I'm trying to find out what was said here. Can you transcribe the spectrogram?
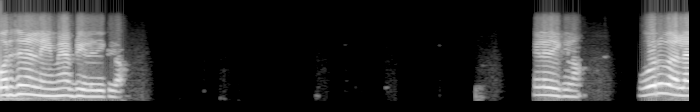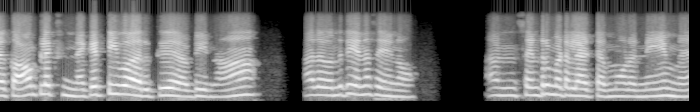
ஒரிஜினல் நேமே அப்படி எழுதிக்கலாம். எழுதிக்கலாம். ஒருவேளை காம்ப்ளெக்ஸ் நெகட்டிவா இருக்கு அப்படின்னா அதை வந்துட்டு என்ன செய்யணும்? சென்ட்ரு மெட்டல் ஆட்டமோட நேமு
